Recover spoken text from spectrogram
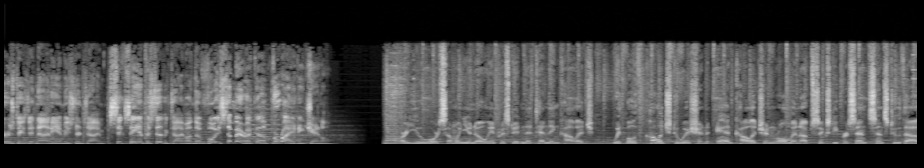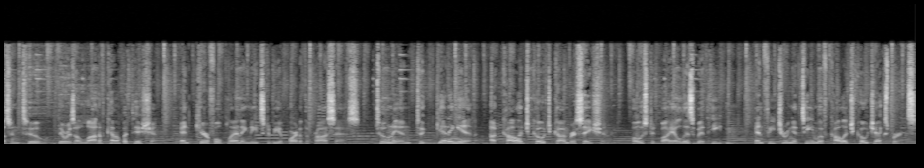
Thursdays at 9 a.m. Eastern Time, 6 a.m. Pacific Time on the Voice America Variety Channel. Are you or someone you know interested in attending college? With both college tuition and college enrollment up 60% since 2002, there is a lot of competition, and careful planning needs to be a part of the process. Tune in to Getting In, a college coach conversation, hosted by Elizabeth Heaton and featuring a team of college coach experts.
